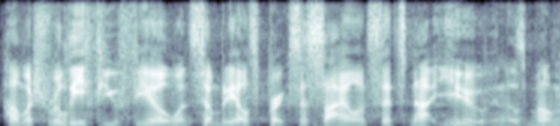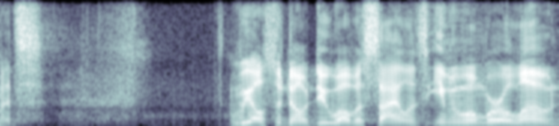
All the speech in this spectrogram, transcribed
how much relief you feel when somebody else breaks a silence that's not you in those moments. We also don't do well with silence even when we're alone.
